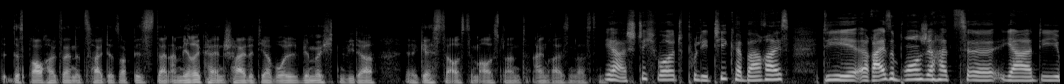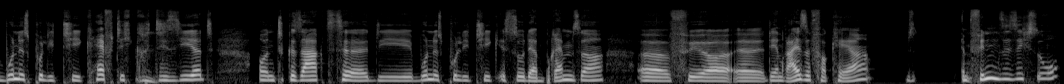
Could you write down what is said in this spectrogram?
das braucht halt seine Zeit jetzt auch, bis dann Amerika entscheidet, jawohl, wir möchten wieder äh, Gäste aus dem Ausland einreisen lassen. Ja, Stichwort Politik, Herr Barreis. Die Reisebranche hat äh, ja die Bundespolitik heftig kritisiert und gesagt, die Bundespolitik ist so der Bremser für den Reiseverkehr. Empfinden Sie sich so?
